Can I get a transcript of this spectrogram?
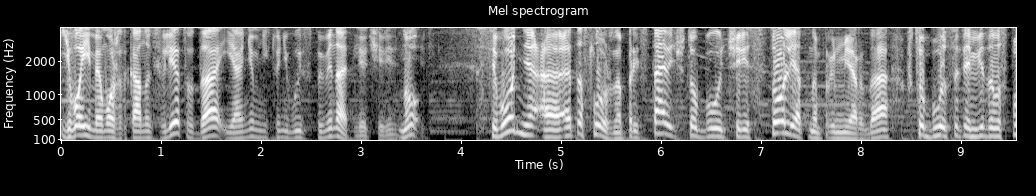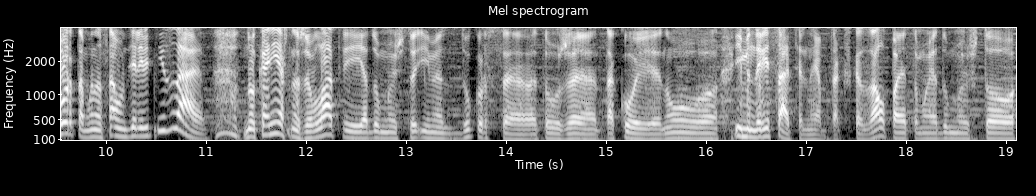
его имя может кануть в лету, да, и о нем никто не будет вспоминать лет через 10. Ну, Сегодня э, это сложно представить, что будет через сто лет, например, да, что будет с этим видом спорта, мы на самом деле ведь не знаем. Но, конечно же, в Латвии, я думаю, что имя Дукурса это уже такой, ну, именно нарицательный, я бы так сказал, поэтому я думаю, что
